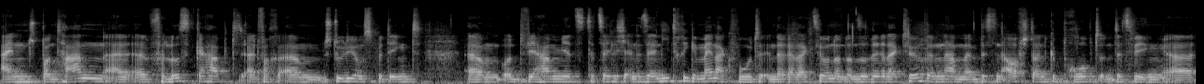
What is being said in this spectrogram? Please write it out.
einen spontanen äh, Verlust gehabt, einfach ähm, studiumsbedingt. Ähm, und wir haben jetzt tatsächlich eine sehr niedrige Männerquote in der Redaktion und unsere Redakteurinnen haben ein bisschen Aufstand geprobt und deswegen äh,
